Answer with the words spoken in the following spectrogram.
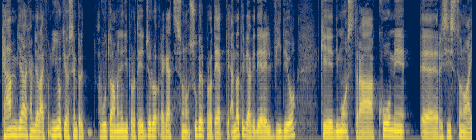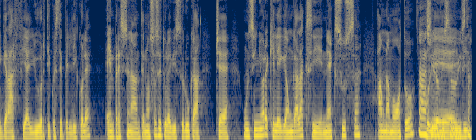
cambia, cambia l'iPhone. Io che ho sempre avuto la mania di proteggerlo, ragazzi, sono super protette. Andatevi a vedere il video che dimostra come eh, resistono ai graffi e agli urti queste pellicole. È impressionante. Non so se tu l'hai visto, Luca. C'è un signore che lega un Galaxy Nexus a una moto. Ah, sì, le... l'ho visto, l'ho visto.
